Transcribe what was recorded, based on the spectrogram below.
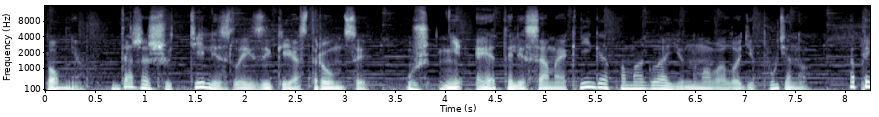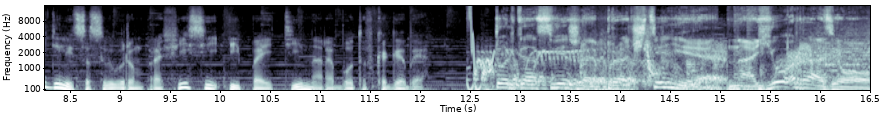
Помню, даже шутили злоязыки и остроумцы. Уж не эта ли самая книга помогла юному Володе Путину определиться с выбором профессии и пойти на работу в КГБ – только свежее прочтение на Йо-Радио.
